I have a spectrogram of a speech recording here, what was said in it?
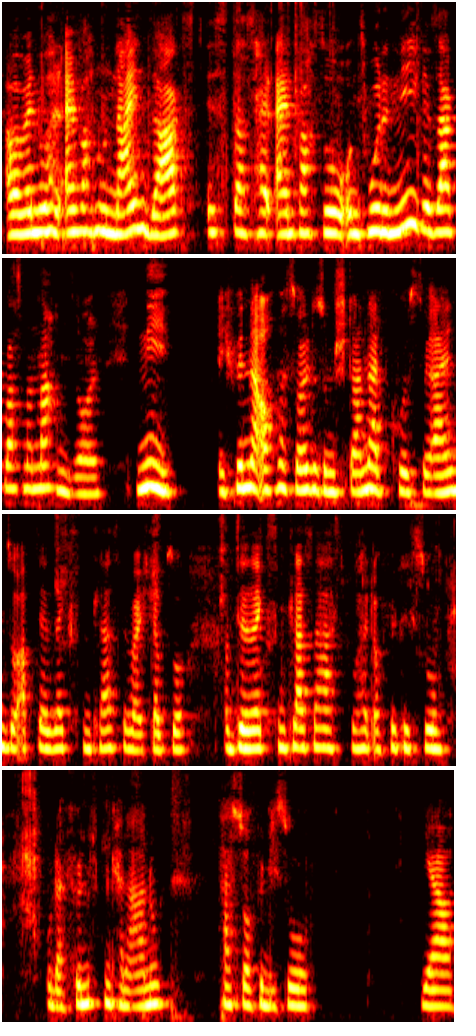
Aber wenn du halt einfach nur nein sagst, ist das halt einfach so, uns wurde nie gesagt, was man machen soll. Nie. Ich finde auch, es sollte so ein Standardkurs rein, so ab der sechsten Klasse, weil ich glaube, so ab der sechsten Klasse hast du halt auch wirklich so, oder fünften, keine Ahnung, hast du auch wirklich so, ja,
